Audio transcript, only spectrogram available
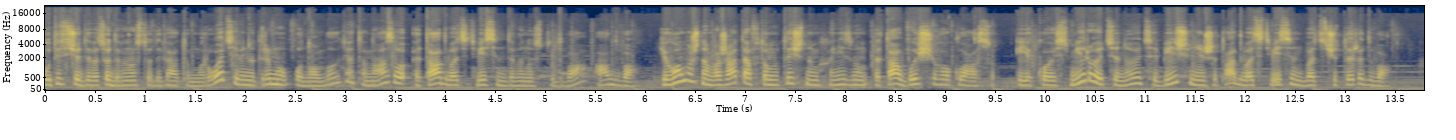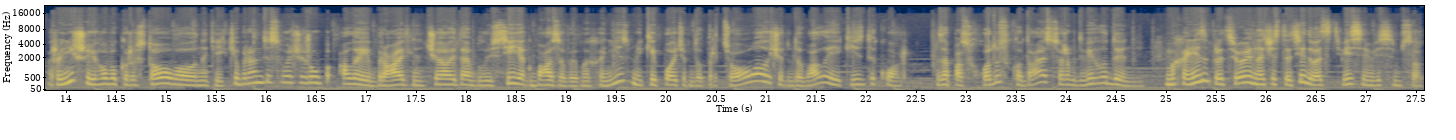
У 1999 році він отримав оновлення та назву ETA 2892A2. Його можна вважати автоматичним механізмом ETA вищого класу і якоюсь мірою цінується більше, ніж ETA 28242. Раніше його використовували не тільки бренди Swatch Group, але й Breitling чи IWC як базовий механізм, який потім допрацьовували чи додавали якийсь декор. Запас ходу складає 42 години. Механізм працює на частоті 28800.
